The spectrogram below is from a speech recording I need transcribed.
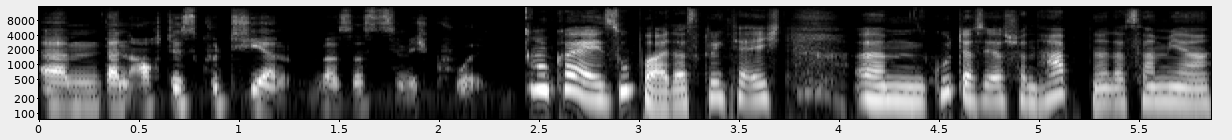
ähm, dann auch diskutieren. Das ist ziemlich cool. Okay, super. Das klingt ja echt ähm, gut, dass ihr das schon habt. Ne? Das haben ja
